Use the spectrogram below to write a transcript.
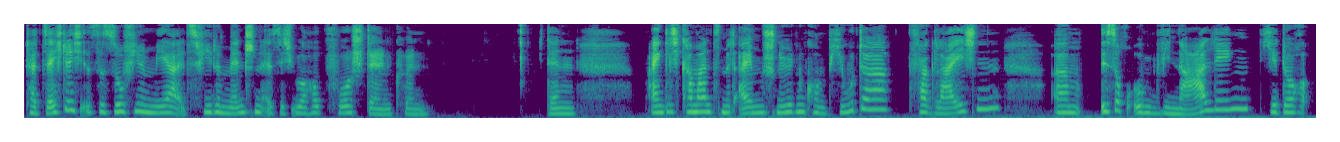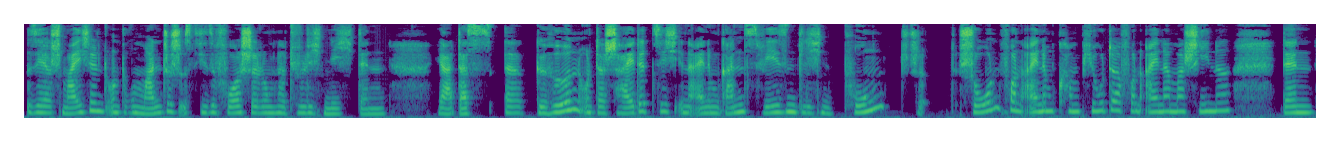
tatsächlich ist es so viel mehr, als viele Menschen es sich überhaupt vorstellen können. Denn eigentlich kann man es mit einem schnöden Computer vergleichen, ähm, ist auch irgendwie naheliegend, jedoch sehr schmeichelnd und romantisch ist diese Vorstellung natürlich nicht, denn ja, das äh, Gehirn unterscheidet sich in einem ganz wesentlichen Punkt schon von einem Computer, von einer Maschine, denn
